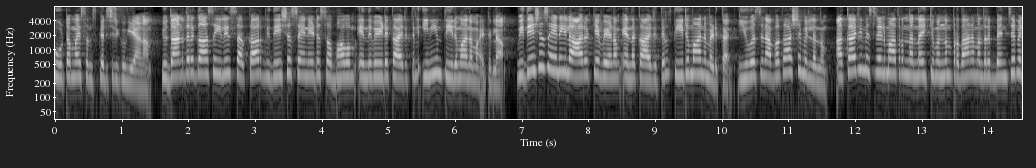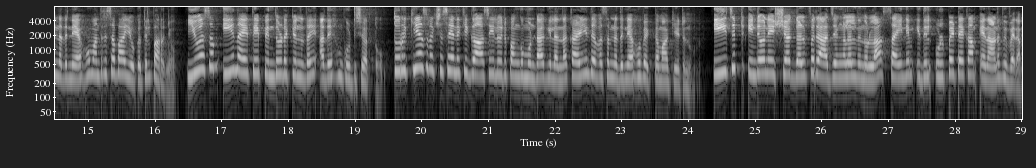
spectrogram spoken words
കൂട്ടമായി സംസ്കരിച്ചിരിക്കുകയാണ്. യുദ്ധാനന്തര ഗാസയിലെ സർക്കാർ വിദേശ സേനയുടെ സ്വഭാവം എന്നിവയുടെ കാര്യത്തിൽ ഇനിയും തീരുമാനമായിട്ടില്ല. വിദേശ സേനയിൽ ആരൊക്കെ വേണം എന്ന കാര്യത്തിൽ തീരുമാനമെടുക്കാൻ യു എസിന് അവകാശമില്ലെന്നും അക്കാര്യം ഇസ്രയേൽ മാത്രം നിർണയിക്കുമെന്നും പ്രധാനമന്ത്രി ബെഞ്ചമിൻ നെതന്യാഹു മന്ത്രിസഭാ യോഗത്തിൽ പറഞ്ഞു. യു എസും ഈ നയത്തെ പിന്തുണയ്ക്കുന്നതായി അദ്ദേഹം കൂട്ടിച്ചേർത്തു. തുർക്കിയ സുരക്ഷാ സേനയ്ക്ക് ഗാസയിൽ ഒരു പങ്കും ഉണ്ടാകില്ലെന്ന് കഴിഞ്ഞ ദിവസം നെതന്യാഹു വ്യക്തമാക്കിയിരുന്നു. ഈജിപ്ത് ഇന്തോനേഷ്യ ഗൾഫ് രാജ്യങ്ങളിൽ നിന്നുള്ള സൈന്യം ഇതിൽ ഉൾപ്പെട്ടേക്കാം എന്നാണ് വിവരം.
